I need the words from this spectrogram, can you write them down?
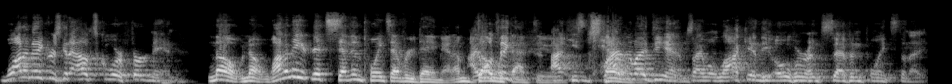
Wanamaker is going to outscore Fernando. No, no. Wanamaker gets seven points every day, man. I'm done with that dude. I, He's slide into my DMs. I will lock in the over on seven points tonight.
